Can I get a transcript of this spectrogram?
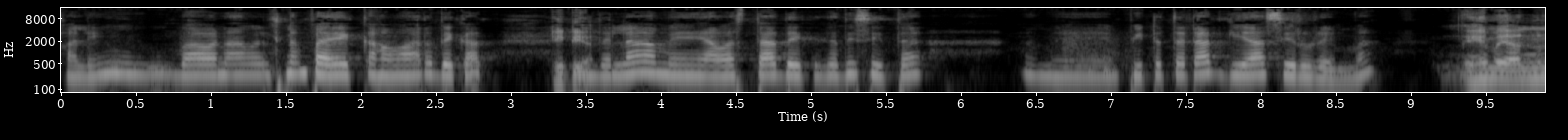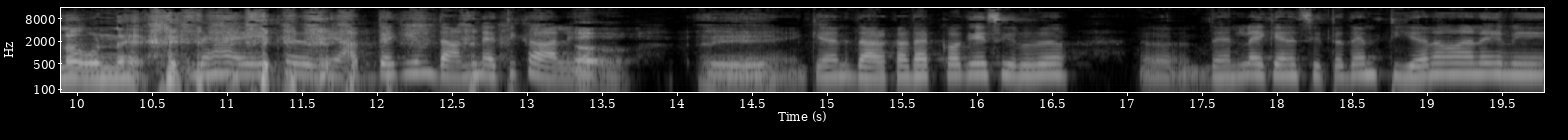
කලින් භාවනාවලට නම් පැය එකමාර දෙකක් ඉඳලා මේ අවස්ථා දෙකකදී සිත මේ පිටතටත් ගියා සිරුරෙන්ම. එහෙම යන්න නම් ඕනේ නැහැ. නෑ ඒක මේ අත්දැකීම් දන්නේ නැති කාලේ. ඔව් ඔව්. ඒ කියන්නේ දර කඩක් වගේ සිරුර දැන්ලා ඒ කියන්නේ සිත දැන් තියනවානේ මේ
